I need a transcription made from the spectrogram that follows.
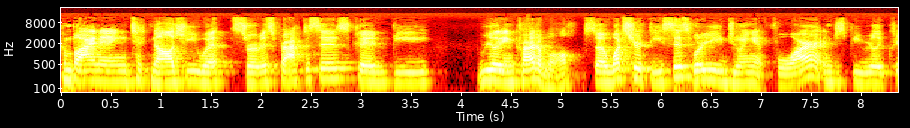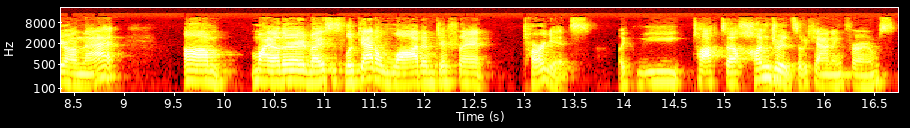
combining technology with service practices could be really incredible. So, what's your thesis? What are you doing it for? And just be really clear on that Um, my other advice is look at a lot of different targets. Like we talked to hundreds of accounting firms,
